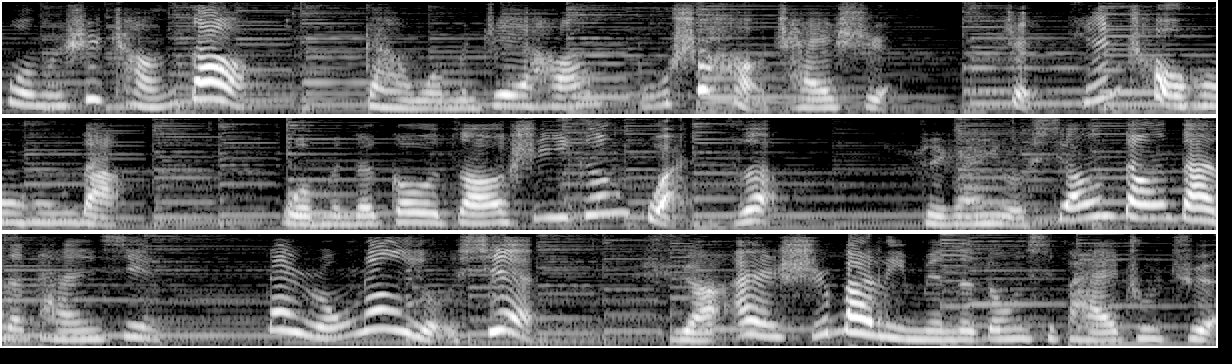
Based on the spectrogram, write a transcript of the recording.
我们是肠道，干我们这行不是好差事，整天臭烘烘的。我们的构造是一根管子，虽然有相当大的弹性，但容量有限，需要按时把里面的东西排出去。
